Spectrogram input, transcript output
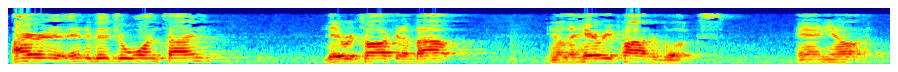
I heard an individual one time, they were talking about, you know, the Harry Potter books. And, you know,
